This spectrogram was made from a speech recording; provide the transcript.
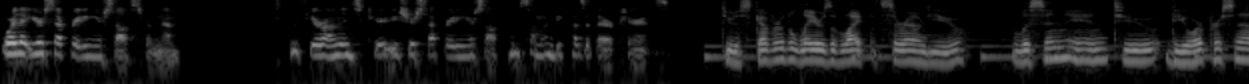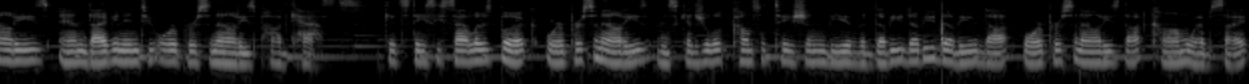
or that you're separating yourselves from them. With your own insecurities, you're separating yourself from someone because of their appearance. To discover the layers of light that surround you, listen in to the Aura Personalities and Diving into Aura Personalities podcasts. Get Stacy Sadler's book, Aura Personalities, and schedule a consultation via the www.aurapersonalities.com website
